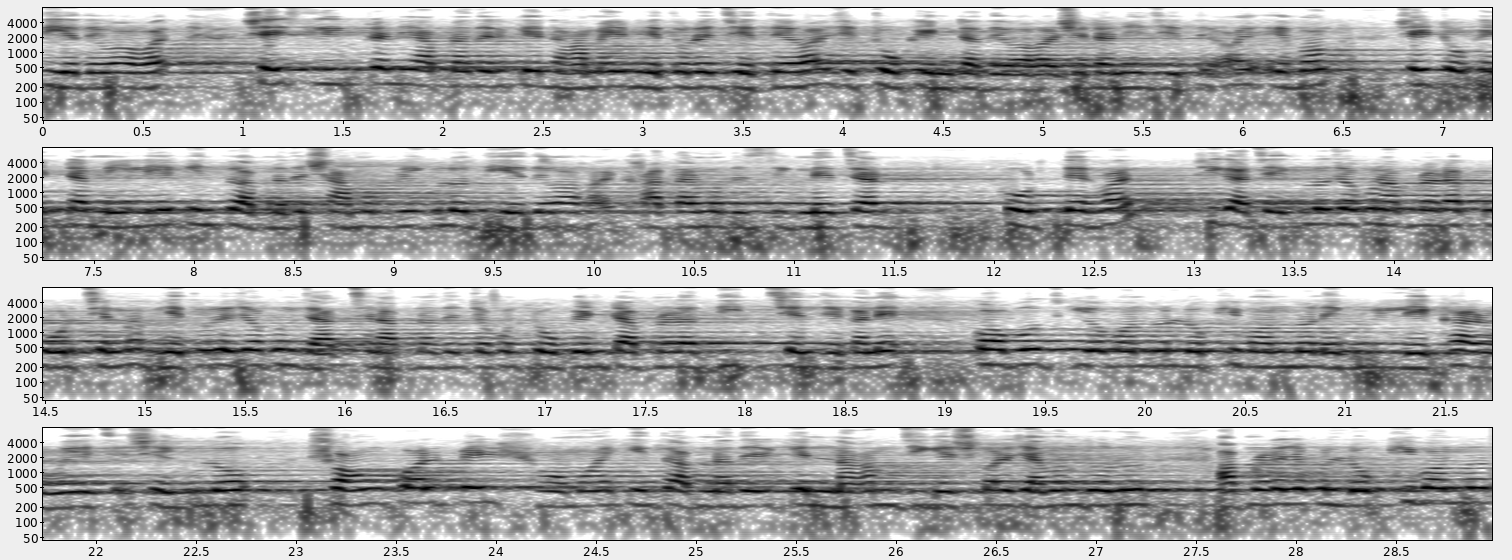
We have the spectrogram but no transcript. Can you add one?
দিয়ে দেওয়া হয়। সেই স্লিপটা নিয়ে আপনাদেরকে ধামের ভেতরে যেতে হয়, যে টোকেনটা দেওয়া হয়, সেটা নিয়ে যেতে হয় এবং সেই টোকেনটা মিলিয়ে কিন্তু আপনাদের সামগ্রীগুলো দিয়ে দেওয়া হয়, খাতার মধ্যে সিগনেচার করতে হয়। ঠিক আছে, এগুলো যখন আপনারা করছেন বা ভেতরে যখন যাচ্ছেন, আপনাদের যখন টোকেনটা আপনারা দিচ্ছেন, যেখানে কবচ গৃহবন্ধন, লক্ষ্মীবন্ধন এগুলি লেখা রয়েছে, সেগুলো সংকল্পের সময় কিন্তু আপনাদেরকে নাম জিজ্ঞেস করে। যেমন ধরুন, আপনারা যখন লক্ষ্মীবন্ধন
